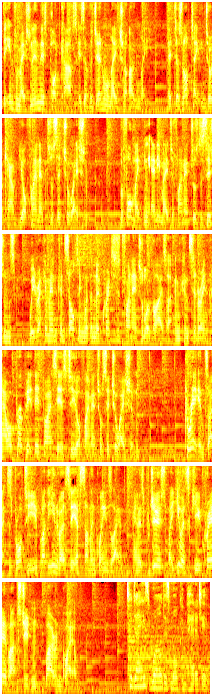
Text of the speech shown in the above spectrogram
The information in this podcast is of a general nature only. It does not take into account your financial situation. Before making any major financial decisions, we recommend consulting with an accredited financial advisor and considering how appropriate the advice is to your financial situation. Career Insights is brought to you by the University of Southern Queensland and is produced by USQ Creative Arts student Byron Queale. Today's world is more competitive,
